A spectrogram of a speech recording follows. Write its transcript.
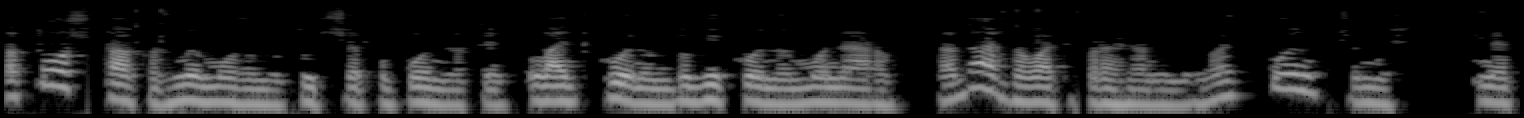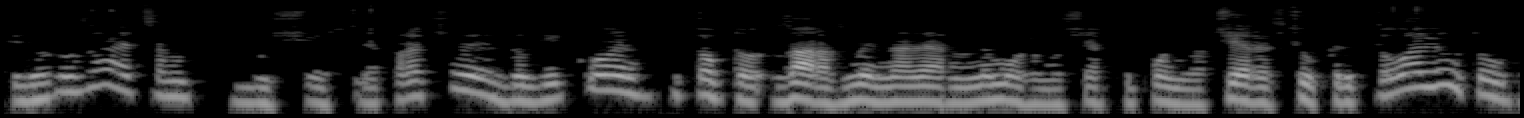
Сатош. Також ми можемо тут ще поповнювати лайткоїном, догікоїном, монером та Давайте переглянемо лайткоін. Чомусь не підгружається, бо щось не працює, Dogecoin. Тобто зараз ми, мабуть, не можемо ще поповнювати через цю криптовалюту.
